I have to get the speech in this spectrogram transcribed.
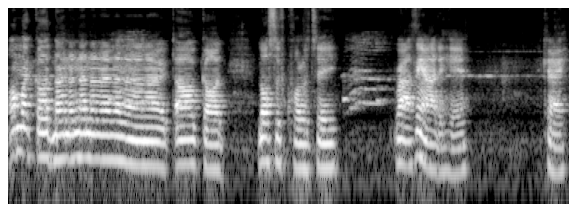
Oh my god, no, no, no, no, no, no, no, no. Oh god. Loss of quality. Hello? Right, I think I'm out of here. Okay.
